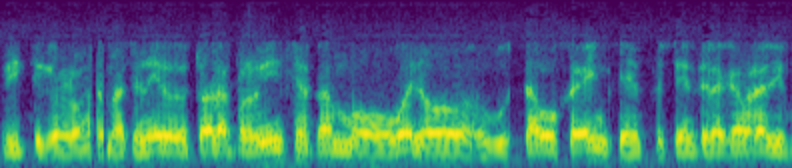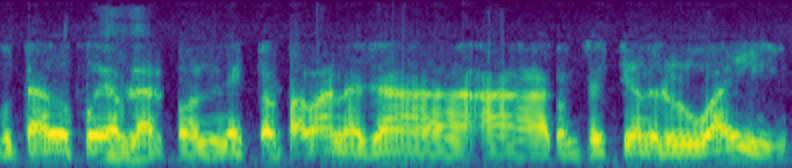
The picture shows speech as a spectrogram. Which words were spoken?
viste, con los almaceneros de toda la provincia, estamos, bueno, Gustavo Hein, que es el presidente de la Cámara de Diputados, fue a hablar con Héctor Paván allá a Concepción del Uruguay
